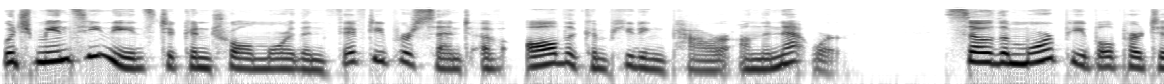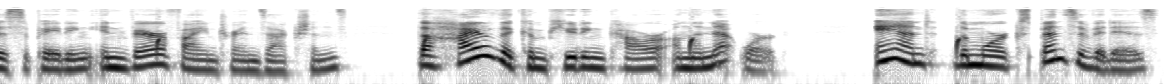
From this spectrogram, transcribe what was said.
which means he needs to control more than 50% of all the computing power on the network. So, the more people participating in verifying transactions, the higher the computing power on the network, and the more expensive it is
